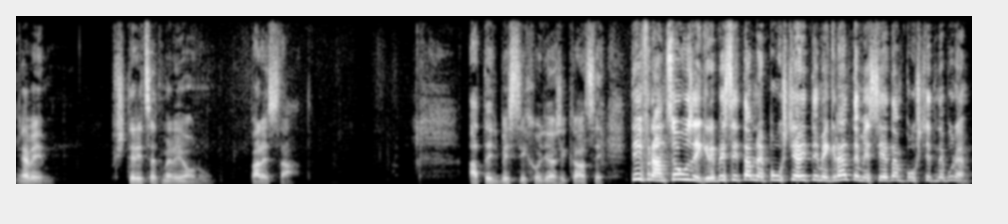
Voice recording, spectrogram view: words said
nevím, 40 milionů, 50. A teď bys si chodil a říkal si, ty francouzi, kdyby si tam nepouštěli ty migranty, my si je tam pouštět nebudeme.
